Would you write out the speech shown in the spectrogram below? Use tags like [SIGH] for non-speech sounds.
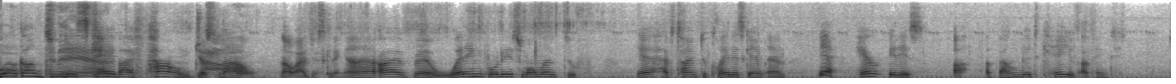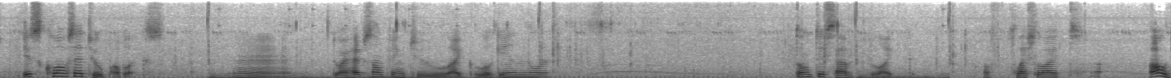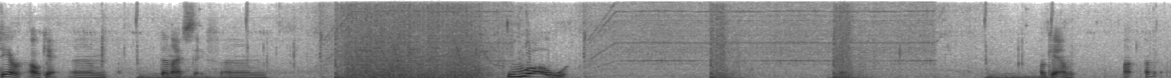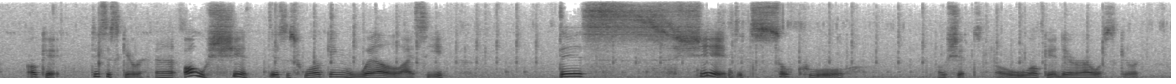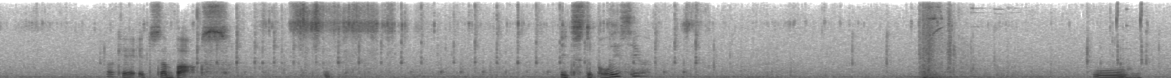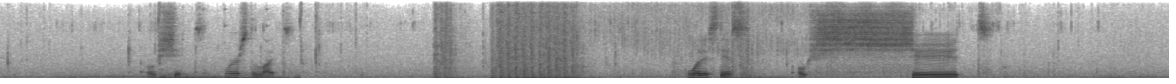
welcome to this cave I found just now. No, I'm just kidding. Uh, I've been waiting for this moment to, yeah, have time to play this game, and yeah, here it is. A abounded cave, I think, is closer to Publix. Hmm. Do I have something to like look in or? Don't this have like a flashlight? Oh, there. Okay. Um, then I save. Um. Whoa! Okay, I'm. I, I, okay, this is scary. Uh, oh shit! This is working well. I see. This shit. It's so cool. Oh shit. Oh, okay. There I was scared. Okay, it's a box. It's the police here? Ooh. Oh shit. Where's the light? What is this? Oh shit.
